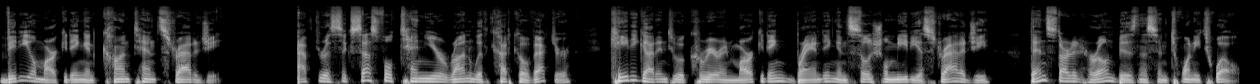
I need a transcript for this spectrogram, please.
video marketing, and content strategy. After a successful 10 year run with Cutco Vector, Katie got into a career in marketing, branding, and social media strategy, then started her own business in 2012.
